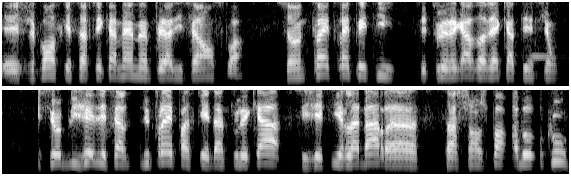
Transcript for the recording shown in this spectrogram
Et je pense que ça fait quand même un peu la différence, quoi. Ils sont très, très petits, si tu les regardes avec attention. Je suis obligé de faire du près parce que dans tous les cas, si je tire la barre, euh, ça change pas beaucoup.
